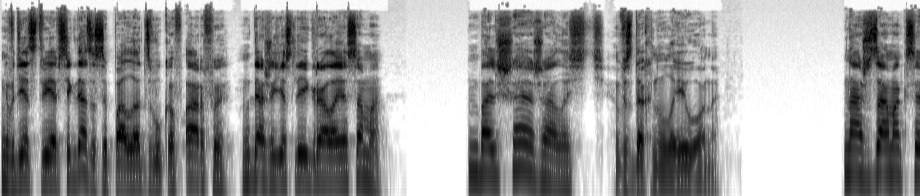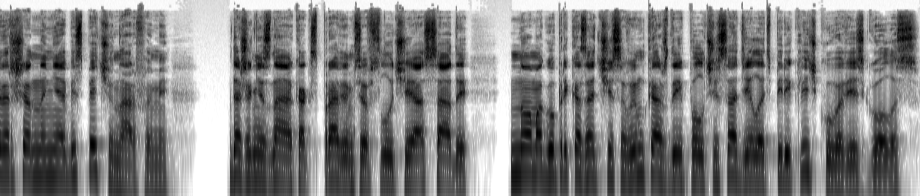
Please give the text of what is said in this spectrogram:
В детстве я всегда засыпала от звуков арфы, даже если играла я сама». «Большая жалость», — вздохнула Иона. «Наш замок совершенно не обеспечен арфами. Даже не знаю, как справимся в случае осады, но могу приказать часовым каждые полчаса делать перекличку во весь голос.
